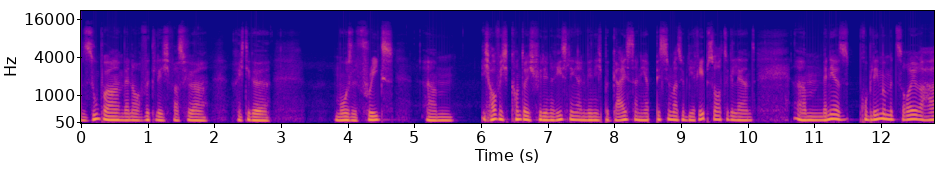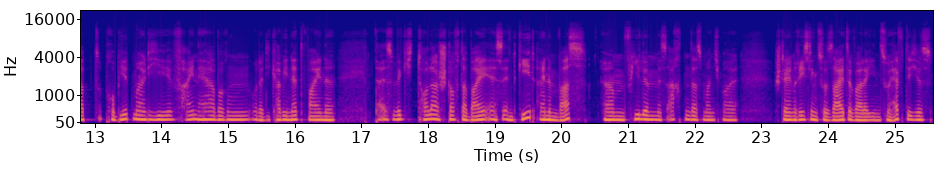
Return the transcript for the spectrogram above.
super, wenn auch wirklich was für richtige Mosel-Freaks. Ähm, ich hoffe, ich konnte euch für den Riesling ein wenig begeistern. Ihr habt ein bisschen was über die Rebsorte gelernt. Ähm, wenn ihr Probleme mit Säure habt, probiert mal die feinherberen oder die Kabinettweine. Da ist wirklich toller Stoff dabei. Es entgeht einem was. Ähm, viele missachten das manchmal, stellen Riesling zur Seite, weil er ihnen zu heftig ist.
